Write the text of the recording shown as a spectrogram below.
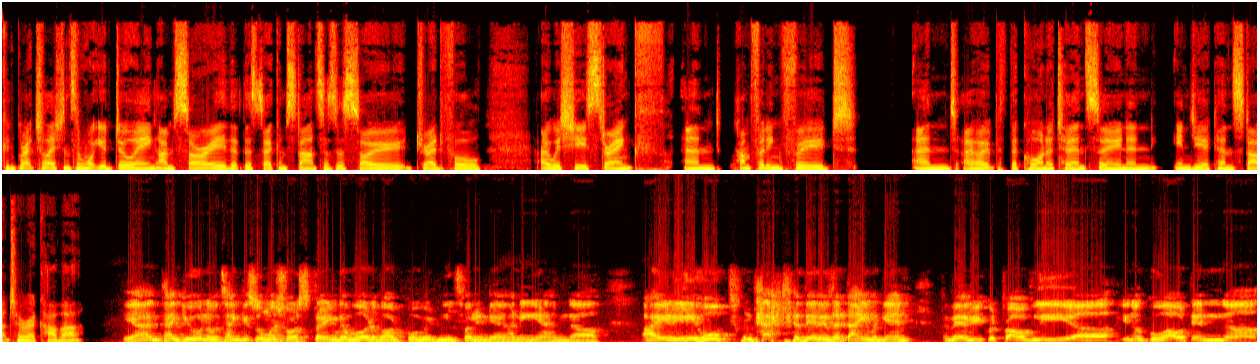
congratulations on what you're doing. I'm sorry that the circumstances are so dreadful. I wish you strength and comforting food. And I hope the corner turns soon and India can start to recover. Yeah, and thank you. No, thank you so much for spreading the word about COVID meals for India, honey. And uh, I really hope that there is a time again where we could probably, uh, you know, go out uh, uh,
